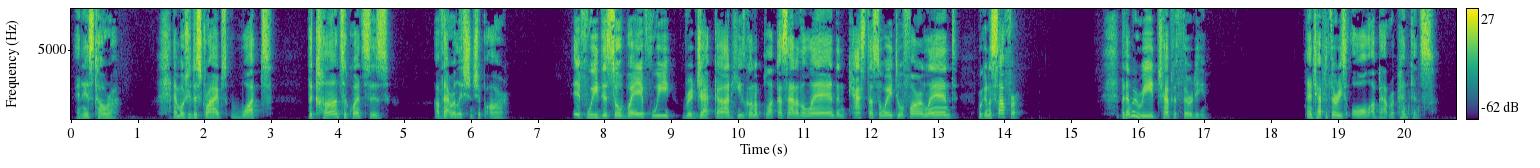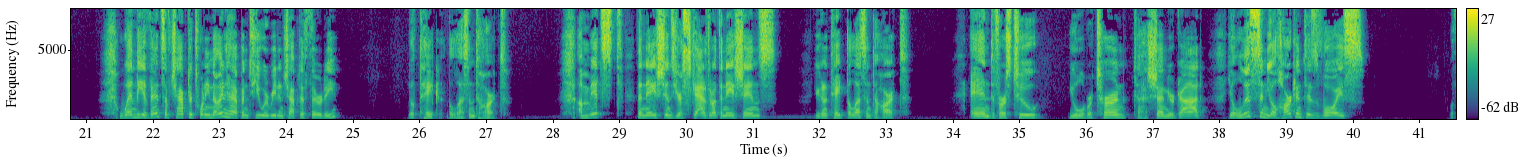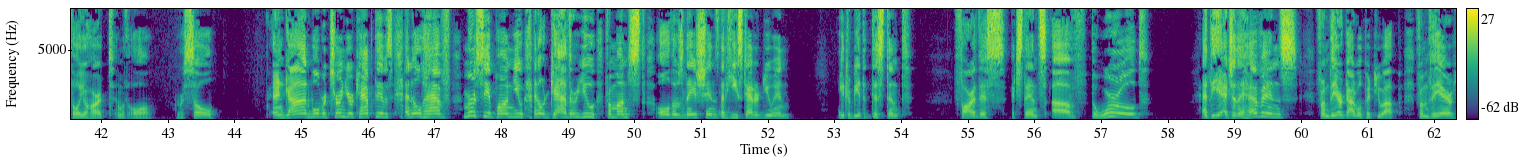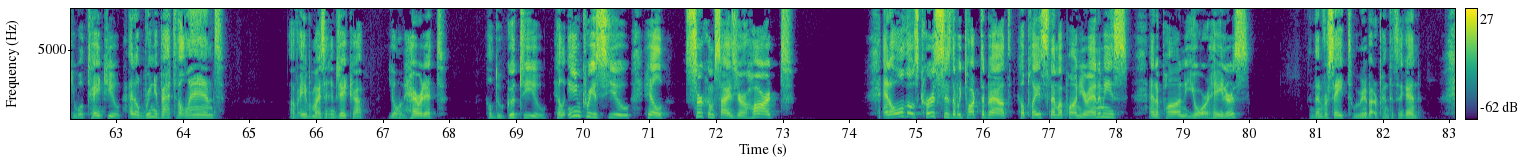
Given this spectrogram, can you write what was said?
and his Torah. And Moshe describes what the consequences of that relationship are. If we disobey, if we reject God, He's going to pluck us out of the land and cast us away to a foreign land. We're going to suffer. But then we read chapter 30. And chapter 30 is all about repentance. When the events of chapter 29 happen to you, we read in chapter 30, you'll take the lesson to heart. Amidst the nations, you're scattered throughout the nations. You're going to take the lesson to heart. And verse two, you will return to Hashem your God. You'll listen, you'll hearken to his voice with all your heart and with all your soul. And God will return your captives and he'll have mercy upon you and he'll gather you from amongst all those nations that he scattered you in. You could be at the distant, farthest extents of the world, at the edge of the heavens, from there, God will pick you up. From there, he will take you and he'll bring you back to the land of Abraham, Isaac, and Jacob. You'll inherit it. He'll do good to you. He'll increase you. He'll circumcise your heart. And all those curses that we talked about, he'll place them upon your enemies and upon your haters. And then verse 8, we read about repentance again.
